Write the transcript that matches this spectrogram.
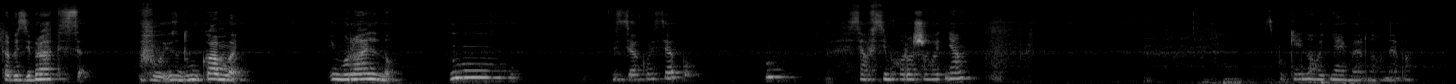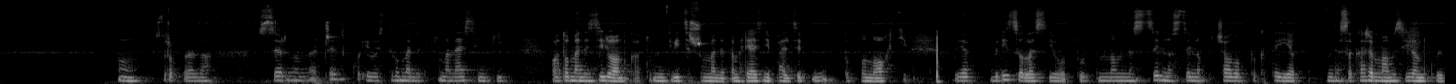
треба зібратися з думками і морально. Всяко, всяко. Всім хорошого дня. Спокійного дня і мирного неба. Зробила сирну начинку, і ось у мене такий малесенький. От у мене зеленка, то не дивіться, що в мене там грязні пальці, тобто ногті. Бо я врізалась і от тут воно мене сильно сильно почало пекти, як Неса каже, мам, зеленкою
